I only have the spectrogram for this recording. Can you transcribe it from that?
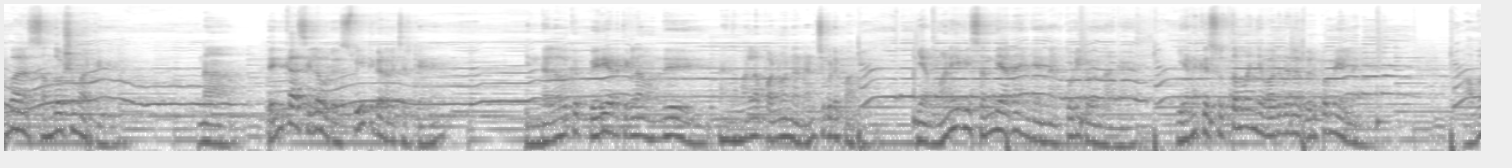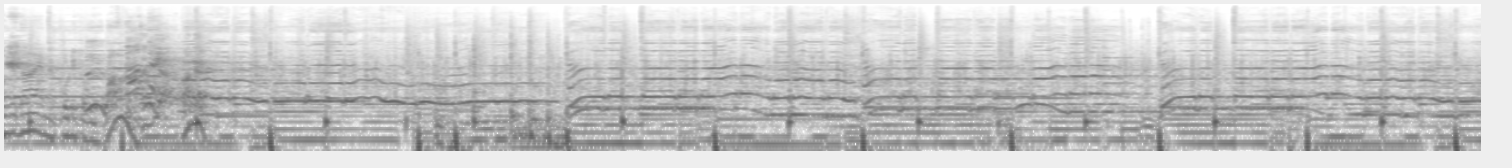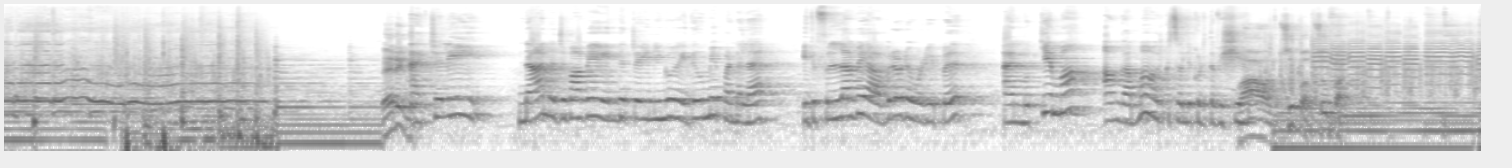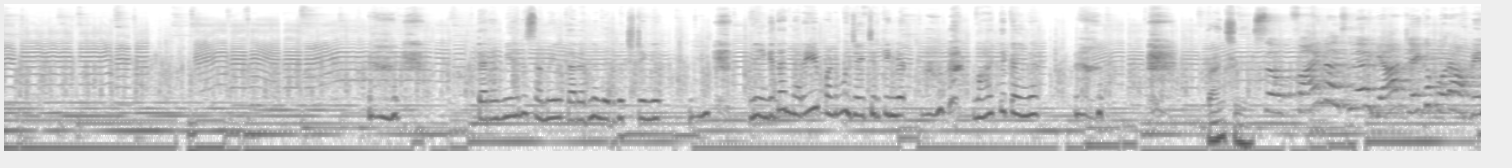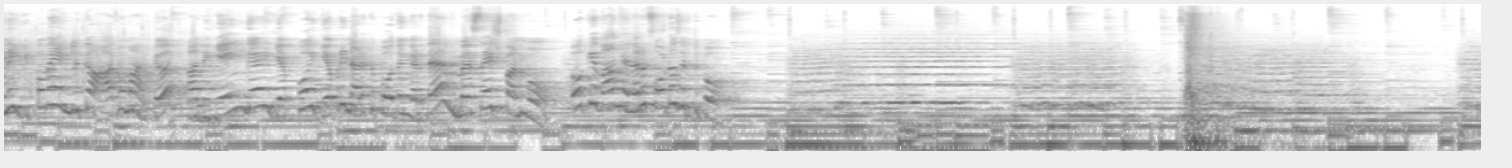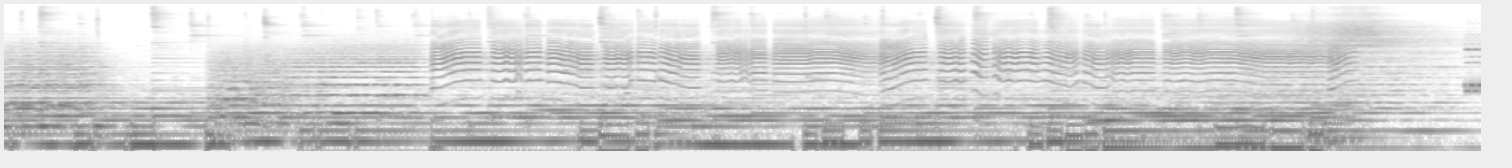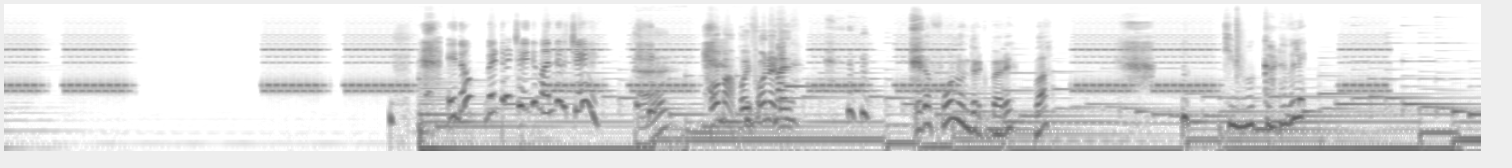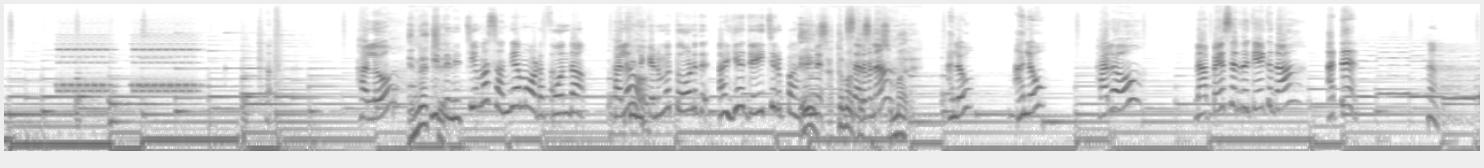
ரொம்ப சந்தோஷமா இருக்கேங்க நான் தென்காசியில் ஒரு ஸ்வீட் கடை வச்சிருக்கேன். இந்த அளவுக்கு பெரிய இடத்துக்குலாம் வந்து நான் இந்த மாதிரிலாம் பண்ணுவேன்னு நான் நினச்சி கூட பார்க்கல. என் மனைவி சந்தியா தான் இங்கே என்னை கூட்டிகிட்டு வந்தாங்க. எனக்கு சுத்தமாக இங்கே வரதில் விருப்பமே இல்லைங்க அவங்க தான் என்னை கூட்டிகிட்டு வந்து ஆக்சுவலி நான் நிஜமாவே எந்த ட்ரைனிங்கும் எதுவுமே பண்ணல. இது ஃபுல்லாவே அவரோட உழைப்பு. அண்ட் முக்கியமா அவங்க அம்மா அவருக்கு சொல்லி கொடுத்த விஷயம். சூப்பர் சூப்பர் திறமையான சமையல்காரர்னு நிரூபிச்சிட்டீங்க. நீங்க தான் நிறைய பணமும் ஜெயிச்சிருக்கீங்க. வாழ்த்துக்கங்க தேங்க்ஸுங்க சோ ஃபைனல்ஸ்ல யார் ஜெயிக்க போறா அப்படின்னு இப்பவே எங்களுக்கு ஆர்வமா இருக்கு. அது எங்க எப்போ எப்படி நடக்க போகுதுங்கறத மெசேஜ் பண்ணுவோம். ஓகே வாங்க எல்லாரும் போட்டோஸ் எடுத்துப்போம். ஏதோ வெற்றி செய்தி வந்துருச்சே. போமா போய் போன் எடு. ஏதோ ஃபோன் வந்திருக்கு பாரு. வா. ஐயோ கடவுளே. ஹலோ? இது நிச்சயமா சந்தியாமாவோட போன் தான். ஹலோ? எனக்கு என்னமோ தோணுது. ஐயா ஜெயிச்சிருப்பாரு சரவணா? ஹலோ? ஹலோ? ஹலோ? நான் பேசுறது கேக்குதா? அத்தை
